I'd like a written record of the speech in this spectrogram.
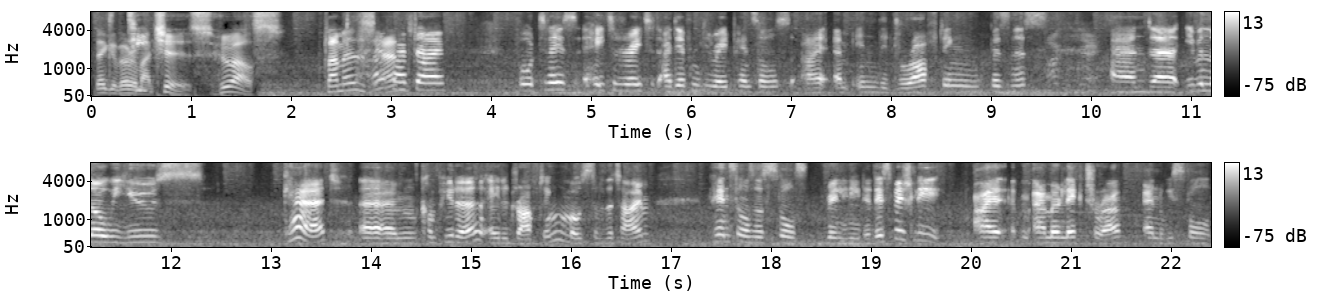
Thank you very much. teachers. Who else? Plumbers Hi, and Five Drive. For today's hated rated, I definitely rate pencils. I am in the drafting business, and uh, even though we use CAD, um, computer aided drafting, most of the time, pencils are still really needed. Especially, I am a lecturer, and we still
